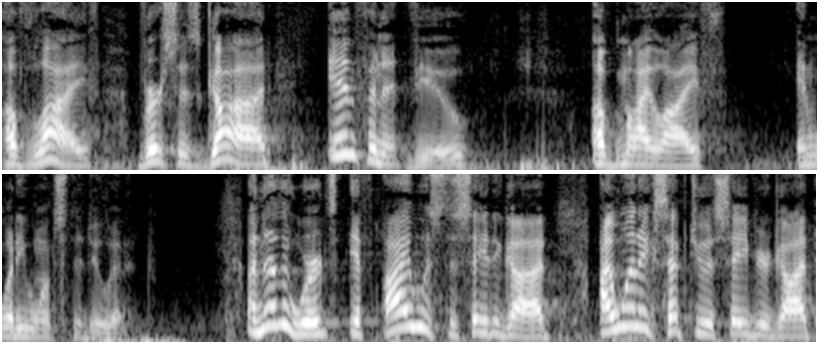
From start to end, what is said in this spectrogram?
of life versus God infinite view of my life and what he wants to do in it? In other words, if I was to say to God, I want to accept you as Savior, God,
